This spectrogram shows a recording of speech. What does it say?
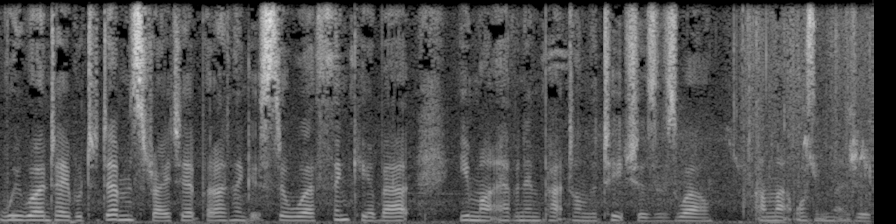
we weren't able to demonstrate it, but I think it's still worth thinking about. You might have an impact on the teachers as well, and that wasn't measured.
